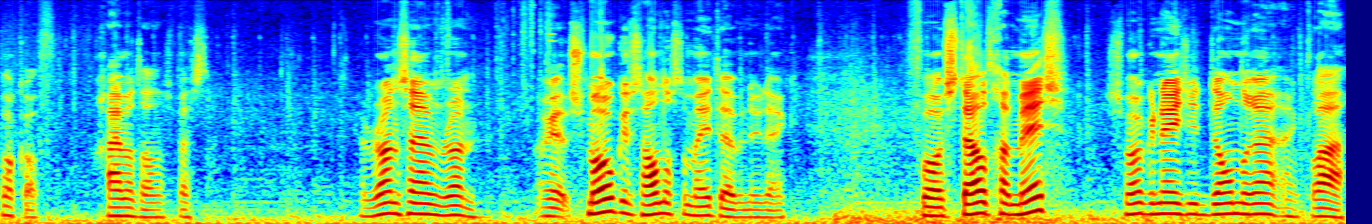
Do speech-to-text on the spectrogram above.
Fuck off. Ga iemand anders beste. Run Sam, run. Oké, smoke is het handigste om mee te hebben nu denk ik. Voor stelt gaat mis. Smoke grenade donderen en klaar.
